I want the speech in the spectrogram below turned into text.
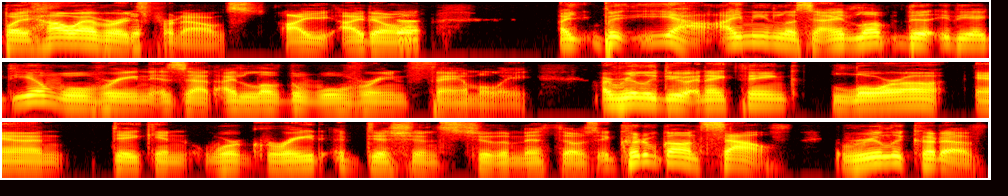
but however it's pronounced, I I don't. Yeah. I but yeah, I mean, listen, I love the the idea of Wolverine is that I love the Wolverine family. I really do, and I think Laura and Daken were great additions to the mythos. It could have gone south, it really could have,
